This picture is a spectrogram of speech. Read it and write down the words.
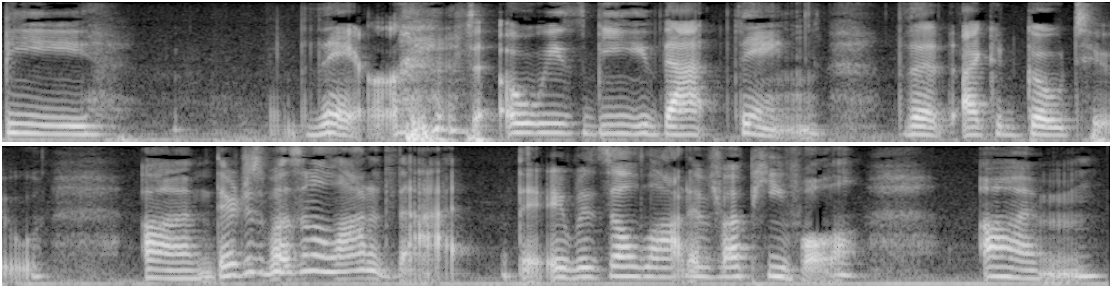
be there, to always be that thing that I could go to. Um, there just wasn't a lot of that. It was a lot of upheaval. Um,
